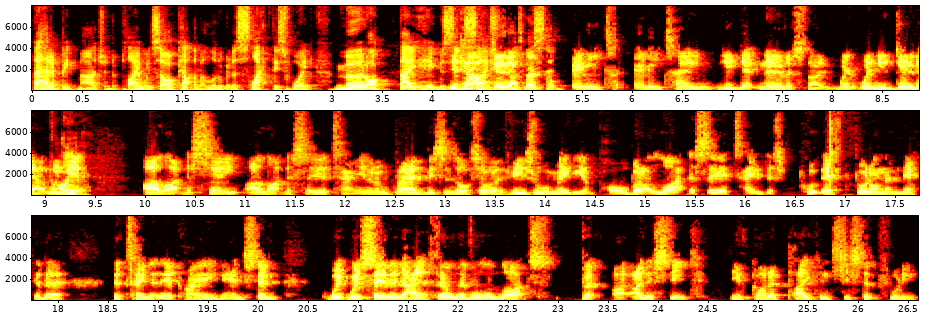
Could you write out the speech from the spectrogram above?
They had a big margin to play with, so I'll cut them a little bit of slack this week. Murdoch, they he was you can't do that though. Any t- any team, you get nervous though when when you do that. When oh, you, yeah. I like to see, I like to see a team, and I'm glad this is also a visual medium, Paul. But I like to see a team just put their foot on the neck of the the team that they're playing against, and we, we see it at AFL level a lot, but I, I just think you've got to play consistent footy.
